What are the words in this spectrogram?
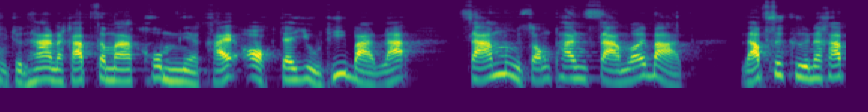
90.5 นะครับ สมาคมเนี่ยขายออกจะอยู่ที่บาทละ 32,300 บาท รับซื้อคืนนะครับ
